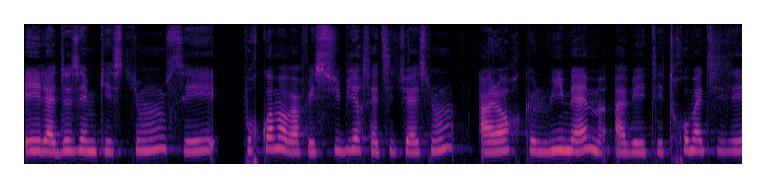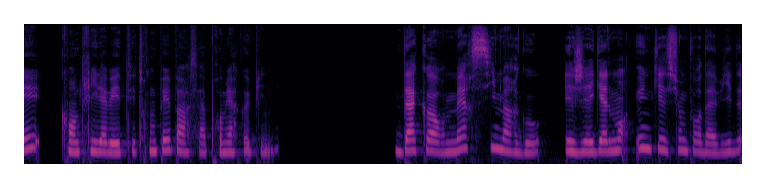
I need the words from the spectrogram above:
Et la deuxième question, c'est pourquoi m'avoir fait subir cette situation alors que lui-même avait été traumatisé quand il avait été trompé par sa première copine? D'accord, merci Margot. Et j'ai également une question pour David.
